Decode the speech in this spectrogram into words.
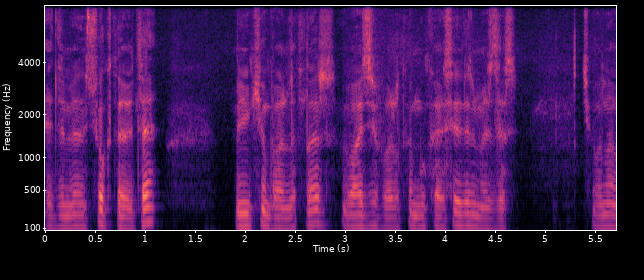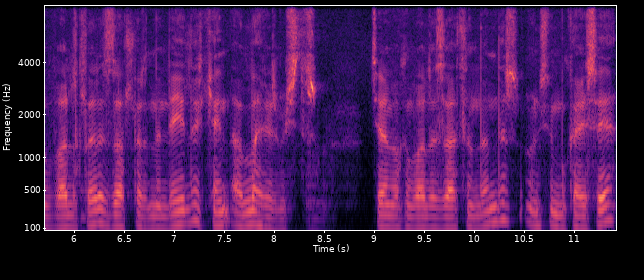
edilmeden çok da öte mümkün varlıklar, vacip varlıkla mukayese edilmezler. Çünkü onun varlıkları zatlarından değildir, kendi Allah vermiştir. Cenab-ı Hakk'ın varlığı zatındandır. Onun için mukayeseye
